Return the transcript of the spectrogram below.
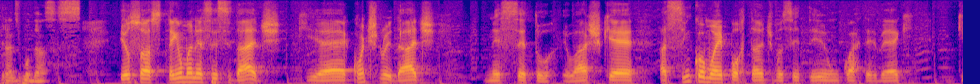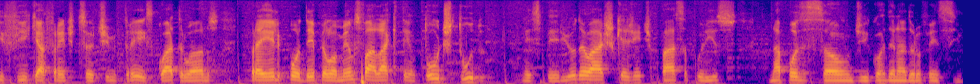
grandes mudanças. Eu só tenho uma necessidade que é continuidade nesse setor. Eu acho que é assim como é importante você ter um quarterback que fique à frente do seu time 3, 4 anos, para ele poder pelo menos falar que tentou de tudo. nesse período, eu acho que a gente passa por isso na posição de coordenador ofensivo.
